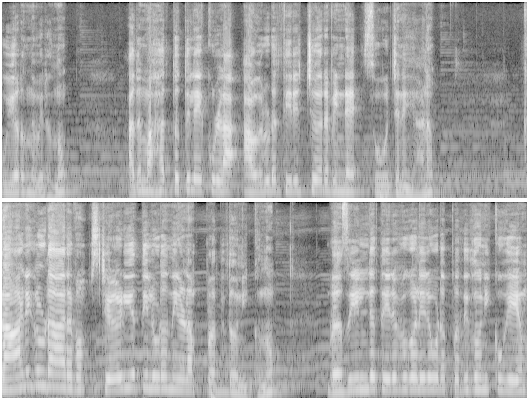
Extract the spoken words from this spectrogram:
ഉയർന്നു വരുന്നു. അത് മഹത്വത്തിലേക്കുള്ള അവരുടെ തിരിച്ചുവരവിന്റെ സൂചനയാണ്. കാണികളുടെ ആരവം സ്റ്റേഡിയത്തിലുടനീളം പ്രതിധ്വനിക്കുന്നു. ബ്രസീലിന്റെ തെരുവുകളിലൂടെ പ്രതിധ്വനിക്കുകയും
